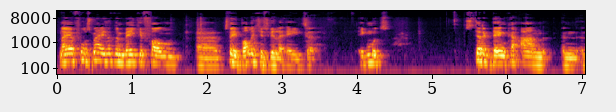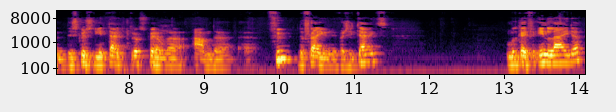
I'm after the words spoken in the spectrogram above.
Nou ja, volgens mij is dat een beetje van uh, twee balletjes willen eten. Ik moet sterk denken aan een, een discussie die een tijdje terugspeelde aan de uh, VU, de Vrije Universiteit. Moet ik even inleiden.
